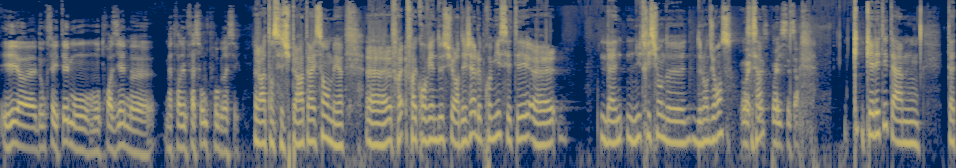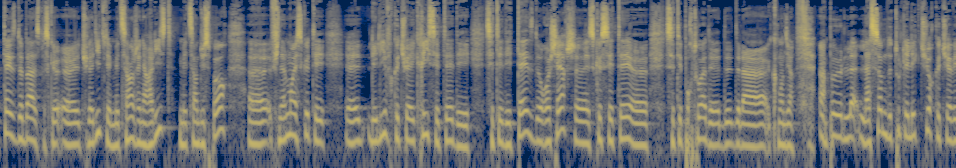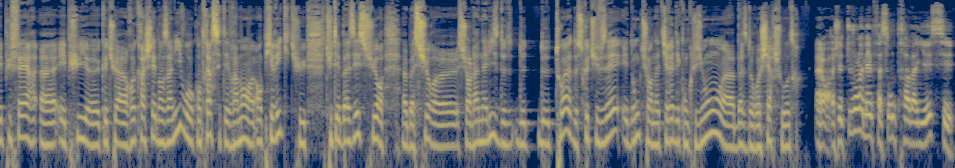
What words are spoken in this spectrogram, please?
Et euh, donc ça a été mon, troisième, euh, ma troisième façon de progresser. Alors attends, c'est super intéressant, mais il faudrait, qu'on revienne dessus. Alors déjà, le premier, c'était la nutrition de, de l'endurance, c'est ça Oui, c'est ça. Quelle était ta, ta thèse de base Parce que euh, tu l'as dit, tu es médecin généraliste, médecin du sport. Euh, finalement, est-ce que t'es, euh, les livres que tu as écrits, c'était des, c'était des thèses de recherche? Est-ce que c'était, c'était pour toi de, de, de, la, comment dire, un peu la, somme de toutes les lectures que tu avais pu faire et puis que tu as recraché dans un livre Ou au contraire, c'était vraiment empirique Tu, tu t'es basé sur, bah, sur, sur l'analyse de, de, de toi, de ce que tu faisais, et donc tu en as tiré des conclusions à base de recherche ou autre? Alors, j'ai toujours la même façon de travailler. C'est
